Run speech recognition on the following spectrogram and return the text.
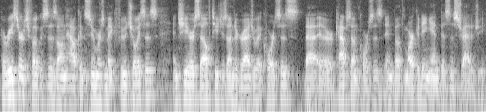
Her research focuses on how consumers make food choices, and she herself teaches undergraduate courses that are capstone courses in both marketing and business strategy.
